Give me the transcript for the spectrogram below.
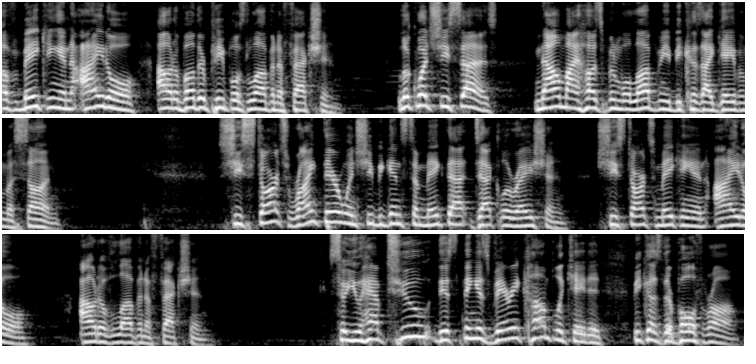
of making an idol out of other people's love and affection. Look what she says. Now my husband will love me because I gave him a son. She starts right there when she begins to make that declaration. She starts making an idol out of love and affection. So you have two, this thing is very complicated because they're both wrong.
